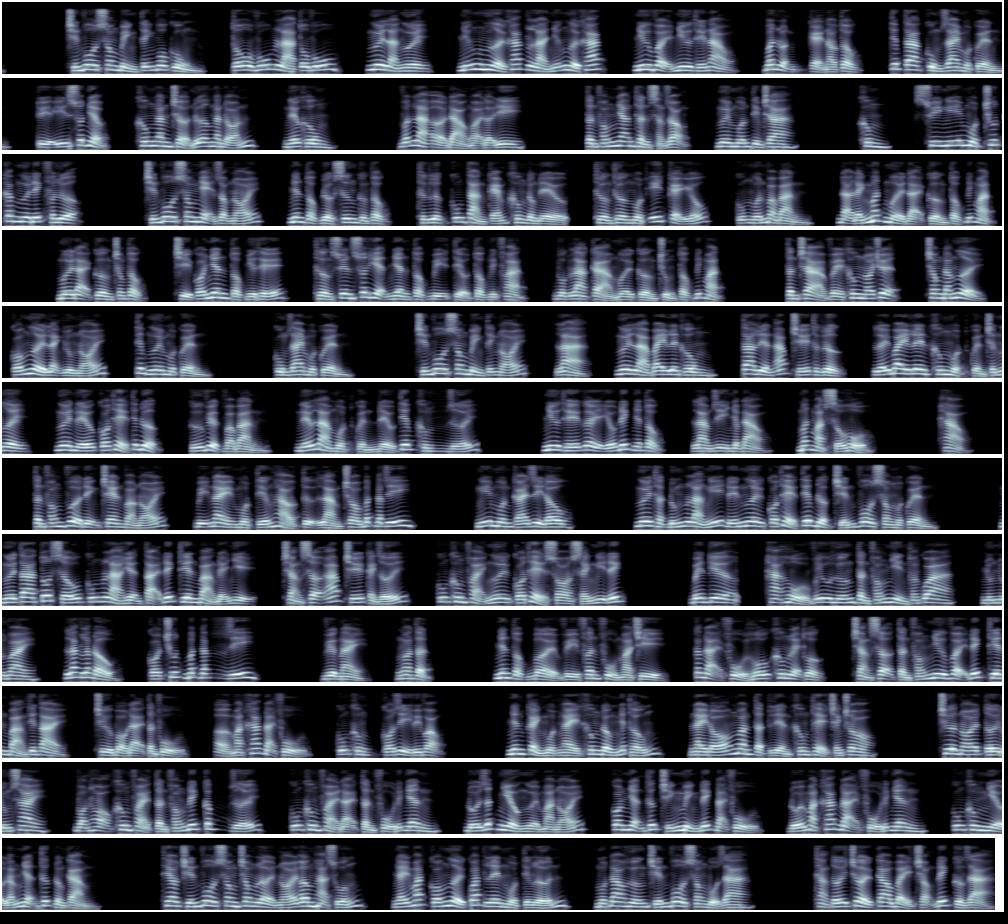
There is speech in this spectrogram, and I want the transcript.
Chiến vô song bình tĩnh vô cùng, tô vũ là tô vũ, ngươi là ngươi, những người khác là những người khác, như vậy như thế nào, bất luận kẻ nào tộc, tiếp ta cùng giai một quyền, tùy ý xuất nhập, không ngăn trở nữa ngăn đón, nếu không, vẫn là ở đảo ngoại đợi đi. Tần phóng nhãn thần sảng rộng, ngươi muốn tìm cha? Không, suy nghĩ một chút các ngươi đích phân lượng. Chiến vô song nhẹ giọng nói, nhân tộc được xưng cường tộc, thực lực cũng tàn kém không đồng đều, thường thường một ít kẻ yếu, cũng muốn vào bản, đã đánh mất 10 đại cường tộc đích mặt. 10 đại cường trong tộc, chỉ có nhân tộc như thế, thường xuyên xuất hiện nhân tộc bị tiểu tộc nghịch phạt, buộc là cả 10 cường chủng tộc đích mặt. Tần trả về không nói chuyện, trong đám người, có người lạnh lùng nói, tiếp ngươi một quyền. Cùng giai một quyền. Chiến vô song bình tĩnh nói, là, ngươi là bay lên không, ta liền áp chế thực lực, lấy bay lên không một quyền chấn ngươi, ngươi nếu có thể tiếp được, cứ việc vào bản, nếu là một quyền đều tiếp không dưới. Như thế gây yếu đích nhân tộc, làm gì nhập đảo, mất mặt xấu hổ. Hảo. Tần phóng vừa định chen vào nói, bị này một tiếng hảo tự làm cho bất đắc dĩ. Nghĩ muốn cái gì đâu. Ngươi thật đúng là nghĩ đến ngươi có thể tiếp được chiến vô song một quyền. Người ta tốt xấu cũng là hiện tại đích thiên bảng đệ nhị, chẳng sợ áp chế cảnh giới, cũng không phải ngươi có thể so sánh nghĩ đích. Bên kia, hạ hổ view hướng tần phóng nhìn thoáng qua, nhún nhún vai, lắc lắc đầu, có chút bất đắc dĩ. Việc này, ngoan tật. Nhân tộc bởi vì phân phủ mà trì, các đại phủ hô không lệ thuộc, chẳng sợ tần phóng như vậy đích thiên bảng thiên tài, trừ bỏ đại tần phủ, ở mặt khác đại phủ, cũng không có gì hy vọng. Nhân cảnh một ngày không đồng nhất thống, này đó ngoan tật liền không thể tránh cho. Chưa nói tới đúng sai, bọn họ không phải tần phóng đích cấp dưới, cũng không phải đại tần phủ đích nhân, đối rất nhiều người mà nói, con nhận thức chính mình đích đại phủ, đối mặt khác đại phủ đích nhân, cũng không nhiều lắm nhận thức đồng cảm. Theo chiến vô song trong lời nói âm hạ xuống, nháy mắt có người quát lên một tiếng lớn, một đao hướng chiến vô song bổ ra. Thẳng tới trời cao bảy trọng đích cường giả.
